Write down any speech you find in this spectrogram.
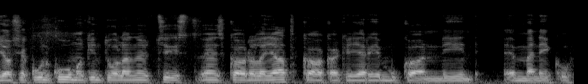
jos ja kun Kuumankin tuolla nyt siis ensi kaudella jatkaa kaiken järjen mukaan, niin en mä niinku,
